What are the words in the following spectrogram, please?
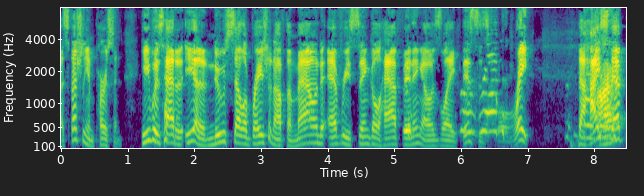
especially in person. He was had a he had a new celebration off the mound every single half inning. I was like, this is great. The high step,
